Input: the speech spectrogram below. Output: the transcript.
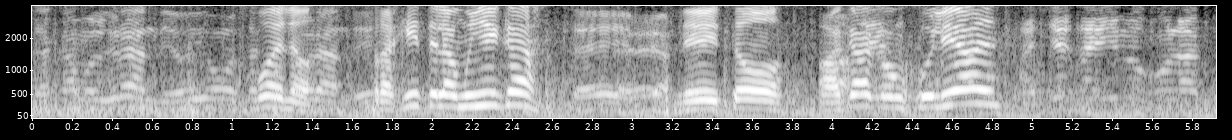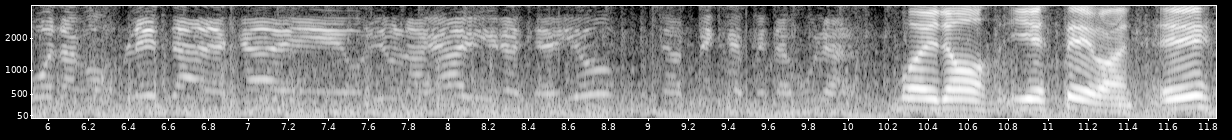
Sacamos el grande, hoy vamos a Bueno, el grande. ¿trajiste la muñeca? Sí, Listo. Acá con Julián. Ayer salimos con la cuota completa de acá de Unión Lagavi, gracias a Dios. Una pesca espectacular. Bueno, y Esteban, ¿eh?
